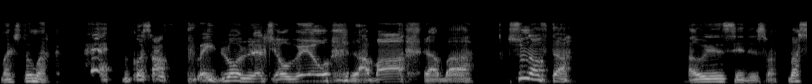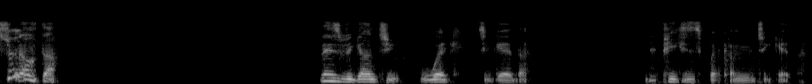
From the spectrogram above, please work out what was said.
my stomach, because I've prayed, Lord, let your will, laba, laba. Soon after, I wouldn't say this one, but soon after, things began to work together. The pieces were coming together.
